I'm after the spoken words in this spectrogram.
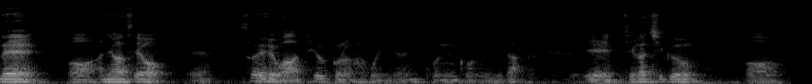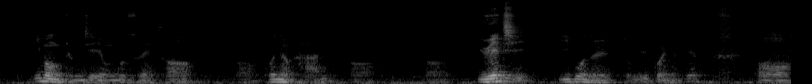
네, 어, 안녕하세요. 예, 서해와 태극권을 하고 있는 권건우입니다. 예, 제가 지금 어, 임원경제연구소에서 어, 번역한 어, 어, 유해지 이권을 좀 읽고 있는데요. 어,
